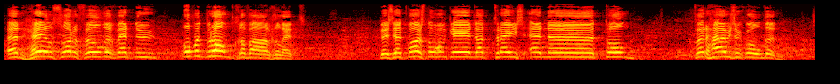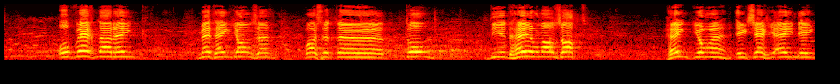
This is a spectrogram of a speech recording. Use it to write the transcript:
En heel zorgvuldig werd nu op het brandgevaar gelet. Dus het was nog een keer dat Trace en uh, Ton verhuizen konden. Op weg naar Henk, met Henk Jansen, was het uh, Ton die het helemaal zat. Henk, jongen, ik zeg je één ding.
